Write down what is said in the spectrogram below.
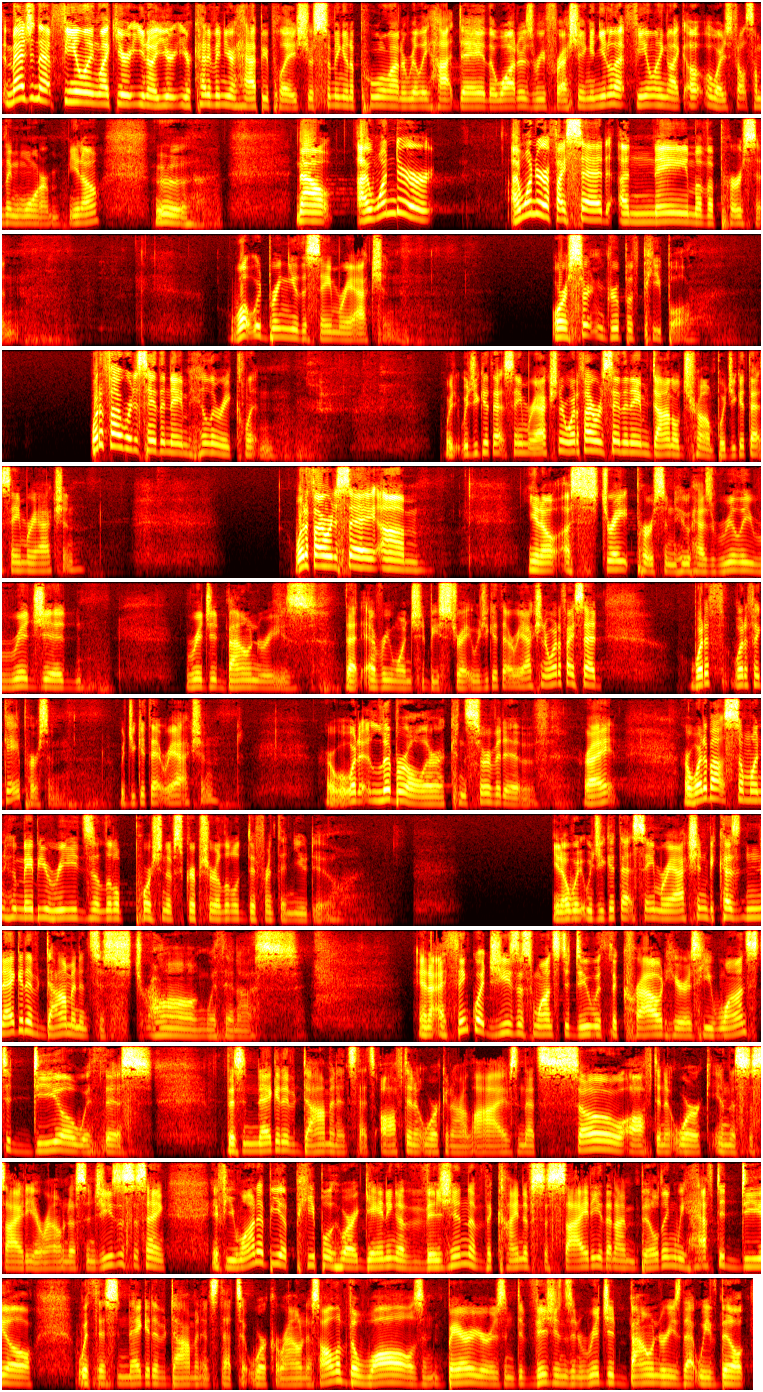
Imagine that feeling like you're, you know, you're, you're kind of in your happy place. You're swimming in a pool on a really hot day. The water's refreshing. And you know that feeling like, oh, oh I just felt something warm, you know? Ugh. Now, I wonder, I wonder if I said a name of a person, what would bring you the same reaction? Or a certain group of people? What if I were to say the name Hillary Clinton? Would, would you get that same reaction? Or what if I were to say the name Donald Trump? Would you get that same reaction? What if I were to say, um, you know, a straight person who has really rigid, rigid boundaries that everyone should be straight? Would you get that reaction? Or what if I said, what if, what if a gay person? Would you get that reaction? Or what, liberal or a conservative, right? Or what about someone who maybe reads a little portion of scripture a little different than you do? You know, would, would you get that same reaction? Because negative dominance is strong within us. And I think what Jesus wants to do with the crowd here is he wants to deal with this this negative dominance that's often at work in our lives and that's so often at work in the society around us. And Jesus is saying, if you want to be a people who are gaining a vision of the kind of society that I'm building, we have to deal with this negative dominance that's at work around us. All of the walls and barriers and divisions and rigid boundaries that we've built.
